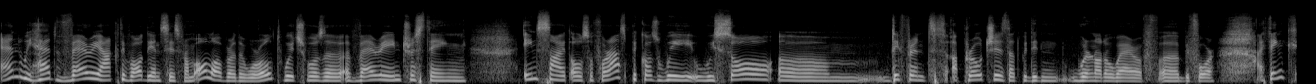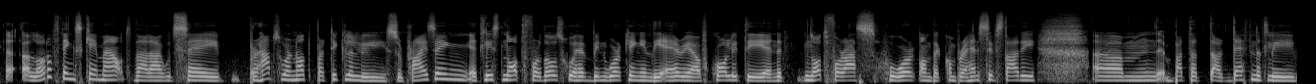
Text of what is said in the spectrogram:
And we had very active audiences from all over the world, which was a, a very interesting insight also for us because we we saw um, different approaches that we didn't were not aware of uh, before. I think a lot of things came out that I would say perhaps were not particularly surprising, at least not not for those who have been working in the area of quality and not for us who work on the comprehensive study, um, but that are definitely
